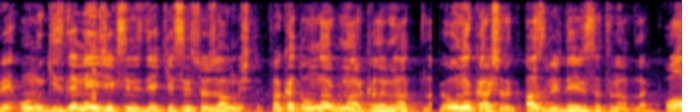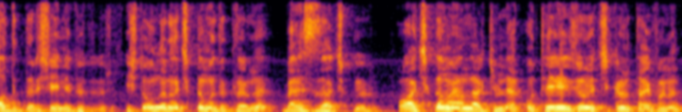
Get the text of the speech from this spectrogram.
ve onu gizlemeyeceksiniz diye kesin söz almıştı. Fakat onlar bunu arkalarına attılar ve ona karşılık az bir değeri satın aldılar. O aldıkları şey ne kötüdür. İşte onların açıklamadıklarını ben size açıklıyorum. O açıklamayanlar kimler? O televizyona çıkan tayfanın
